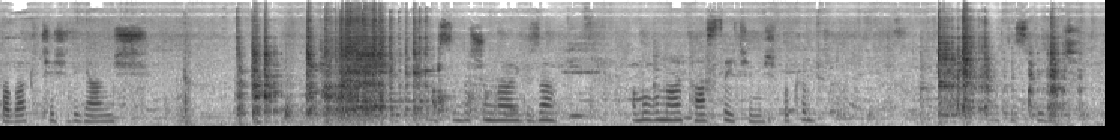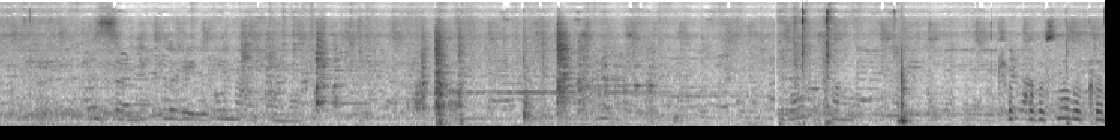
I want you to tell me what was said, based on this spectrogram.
tabak çeşidi gelmiş. Aslında şunlar güzel. Ama bunlar pasta içinmiş. Bakın. Evet, kovasına bakın.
